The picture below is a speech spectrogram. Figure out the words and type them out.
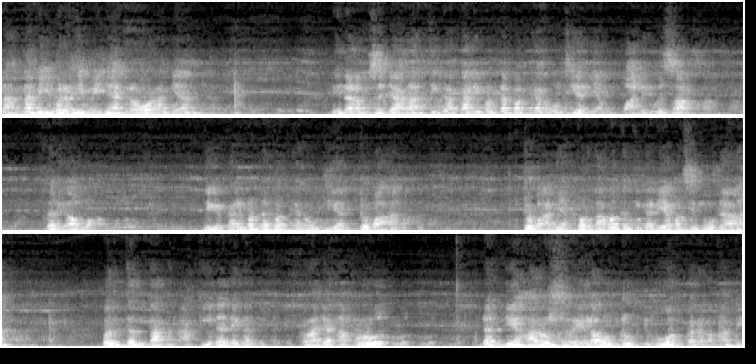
Nah, Nabi Ibrahim ini adalah orang yang di dalam sejarah tiga kali mendapatkan ujian yang paling besar dari Allah. Tiga kali mendapatkan ujian, cobaan Cobaan yang pertama ketika dia masih muda bertentangan akidah dengan Raja Namrud dan dia harus rela untuk dibuang ke dalam api.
